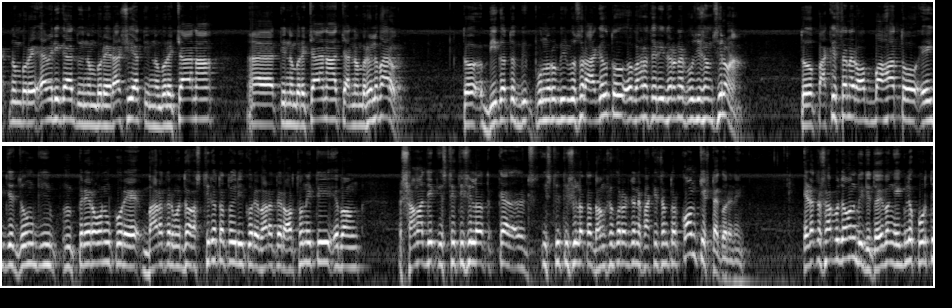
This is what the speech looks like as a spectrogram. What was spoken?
এক নম্বরে আমেরিকা, দুই নম্বরে রাশিয়া, তিন নম্বরে চায়না তিন নম্বরে চায়না, চার নম্বরে হলো ভারত। তো বিগত পনেরো বিশ বছর আগেও তো ভারতের এই ধরনের পজিশন ছিল না। তো পাকিস্তানের অব্যাহত এই যে জঙ্গি প্রেরণ করে ভারতের মধ্যে অস্থিরতা তৈরি করে ভারতের অর্থনীতি এবং সামাজিক স্থিতিশীলতা স্থিতিশীলতা ধ্বংস করার জন্য পাকিস্তান তো কম চেষ্টা করে নেই। এটা তো সর্বজন বিদিত এবং এগুলো করতে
